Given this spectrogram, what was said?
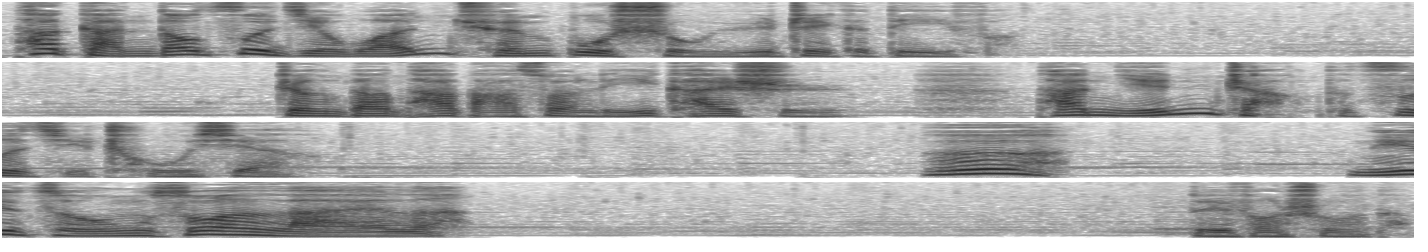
他感到自己完全不属于这个地方。正当他打算离开时，他年长的自己出现了。“呃，你总算来了。”对方说道，“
